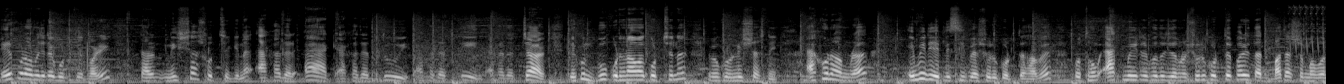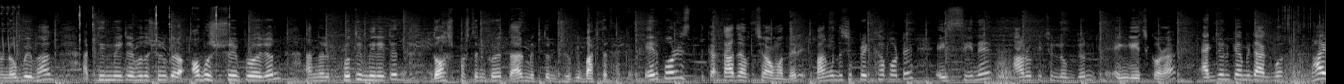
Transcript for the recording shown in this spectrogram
এরপর আমরা যেটা করতে পারি, তার নিঃশ্বাস হচ্ছে কিনা এক হাজার এক এক হাজার দুই এক হাজার তিন এক হাজার চার। দেখুন, বুক ওঠানামা করছে না এবং কোনো নিঃশ্বাস নেই। এখন আমরা ইমিডিয়েটলি সিপিআর শুরু করতে হবে। প্রথম এক মিনিটের মধ্যে যদি আমরা শুরু করতে পারি, তার বাঁচার সম্ভাবনা নব্বই ভাগ। আর তিন মিনিটের মধ্যে শুরু করা অবশ্যই প্রয়োজন। আর নাহলে প্রতি মিনিটে দশ পার্সেন্ট করে তার মৃত্যুর ঝুঁকি বাড়তে থাকে। এরপরে কাজ হচ্ছে আমাদের বাংলাদেশের প্রেক্ষাপটে এই সিনে আরও কিছু লোকজন এঙ্গেজ করা। একজনকে আমি ডাকবো, ভাই,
